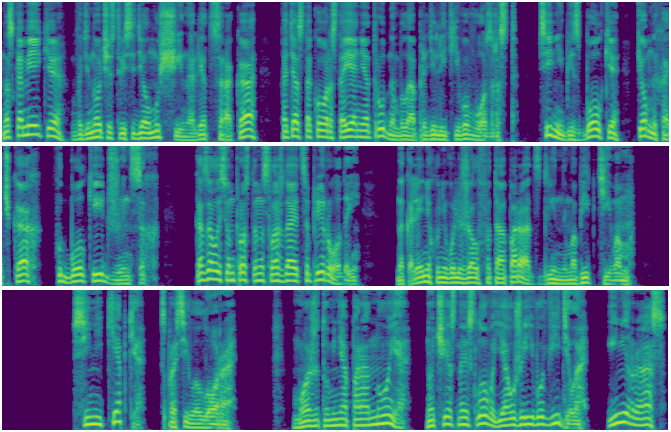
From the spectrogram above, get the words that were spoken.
На скамейке в одиночестве сидел мужчина лет сорока, хотя с такого расстояния трудно было определить его возраст. В синей бейсболке, темных очках, футболке и джинсах. Казалось, он просто наслаждается природой. На коленях у него лежал фотоаппарат с длинным объективом. «В синей кепке?» — спросила Лора. «Может, у меня паранойя, но, честное слово, я уже его видела. И не раз.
